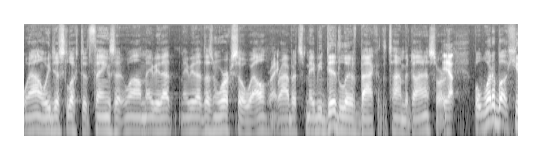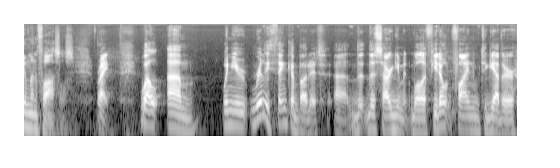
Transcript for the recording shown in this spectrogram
Well, we just looked at things that, well, maybe that, maybe that doesn't work so well. Right. Rabbits maybe did live back at the time of dinosaurs. Yep. But what about human fossils? Right. Well, um, when you really think about it, uh, th- this argument, well, if you don't find them together,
